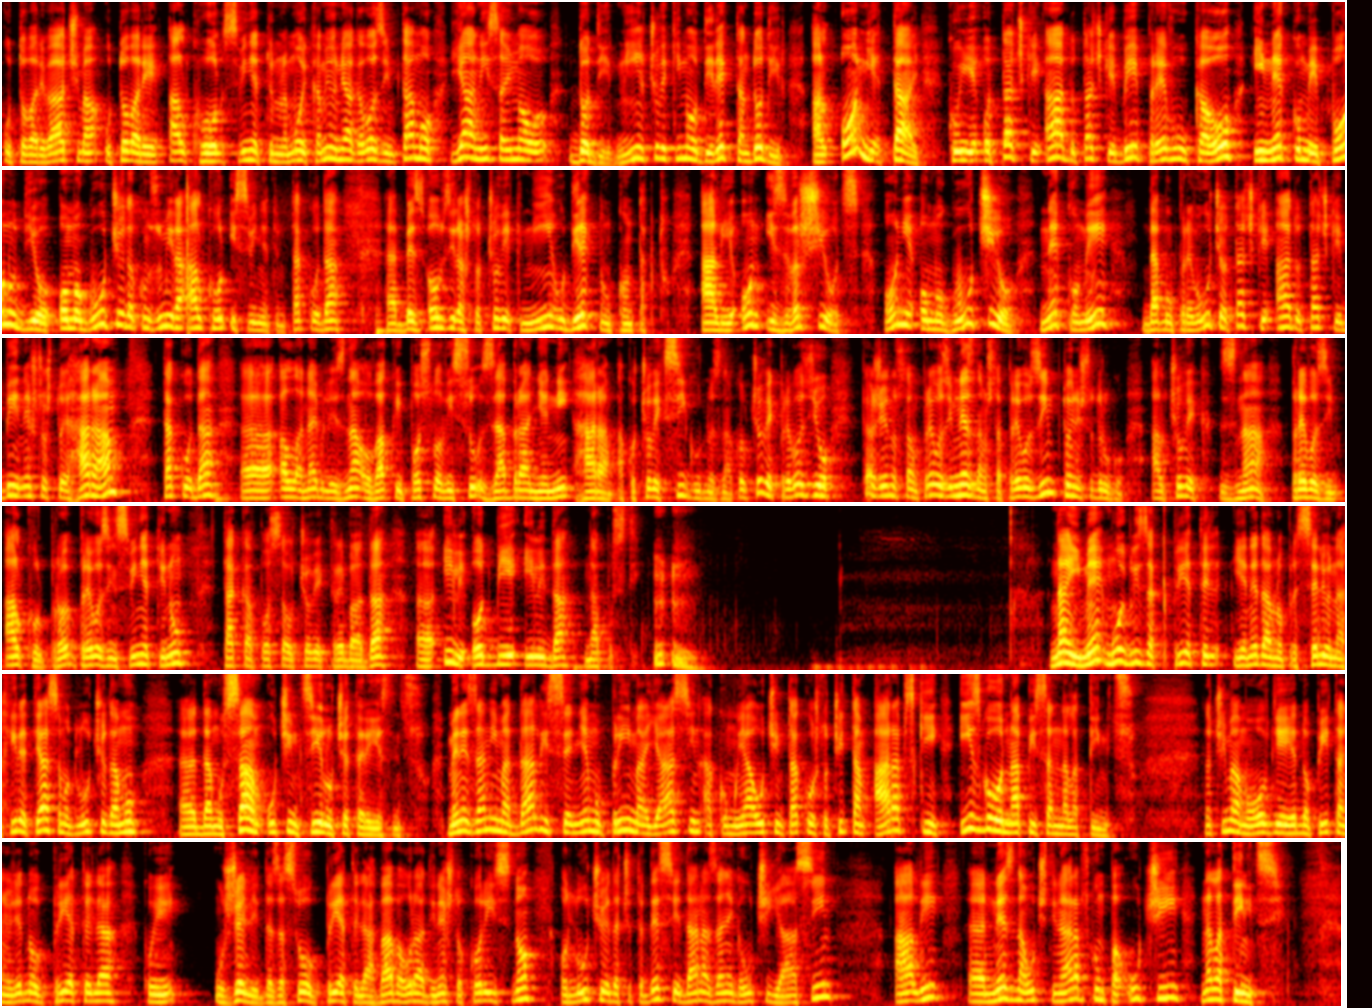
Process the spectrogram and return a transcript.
utovarivačima, utovari alkohol, svinjetinu na moj kamion, ja ga vozim tamo, ja nisam imao dodir. Nije čovjek imao direktan dodir, ali on je taj koji je od tačke A do tačke B prevukao i nekome ponudio, omogućio da konzumira alkohol i svinjetinu. Tako da, e, bez obzira što čovjek nije u direktnom kontaktu, ali je on izvršioc, on je omogućio nekome da mu prevuče od tačke A do tačke B nešto što je haram, tako da eh, Allah najbolje zna ovakvi poslovi su zabranjeni haram. Ako čovjek sigurno zna, ako čovjek prevozio, kaže jednostavno prevozim, ne znam šta prevozim, to je nešto drugo, ali čovjek zna prevozim alkohol, prevozim svinjetinu, takav posao čovjek treba da eh, ili odbije ili da napusti. Naime, moj blizak prijatelj je nedavno preselio na Hiret. Ja sam odlučio da mu, e, da mu sam učim cijelu četiriesnicu. Mene zanima da li se njemu prima jasin ako mu ja učim tako što čitam arapski izgovor napisan na latinicu. Znači imamo ovdje jedno pitanje od jednog prijatelja koji u želji da za svog prijatelja baba uradi nešto korisno, odlučio je da 40 dana za njega uči jasin, ali e, ne zna učiti na arapskom pa uči na latinici.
